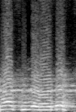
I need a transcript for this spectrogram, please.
रख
